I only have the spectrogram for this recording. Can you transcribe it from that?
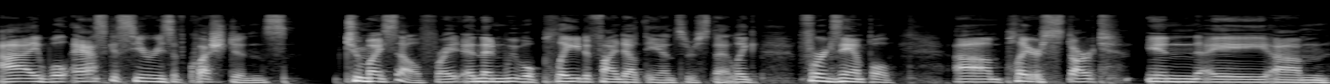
I will ask a series of questions to myself, right? And then we will play to find out the answers to that. Like, for example, um, players start in a um,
